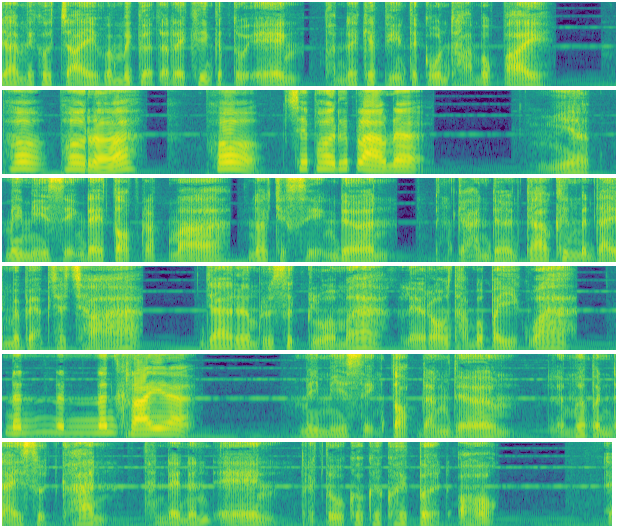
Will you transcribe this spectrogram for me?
ย่าไม่เข้าใจว่าไม่เกิดอะไรขึ้นกับตัวเองทำได้แค่เพียงตะโกนถามออกไป พ่อ พ่อเหรอ พ่อ ใช่พ่อหรือเปล่านะ่ะ เงียบไม่มีเสียงใดตอบกลับมา นอกจากเสียงเดิน เป็นการเดินก้าวขึ้นบันไดมาแบบช้าๆย่าเริ่มรู้สึกกลัวมาก เลยร้องถามออกไปอีกว่า นั่นนั่นนั่นใครอะ ไม่มีเสียงตอบดังเดิม และเมื่อบันไดสุดขั้น ทันใดนั้นเอง ประตูก็ค่อยๆเปิดออกเอ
